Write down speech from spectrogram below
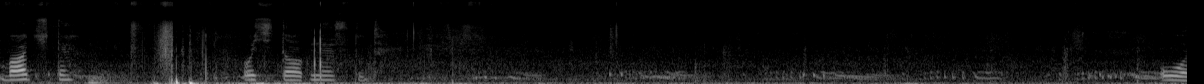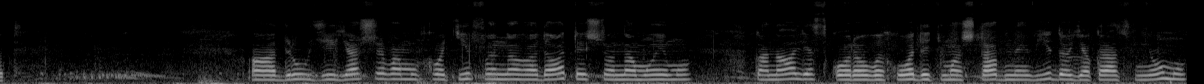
Бачите? Ось так у нас тут. От. А, друзі, я ще вам хотів нагадати, що на моєму каналі скоро виходить масштабне відео. Якраз в ньому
